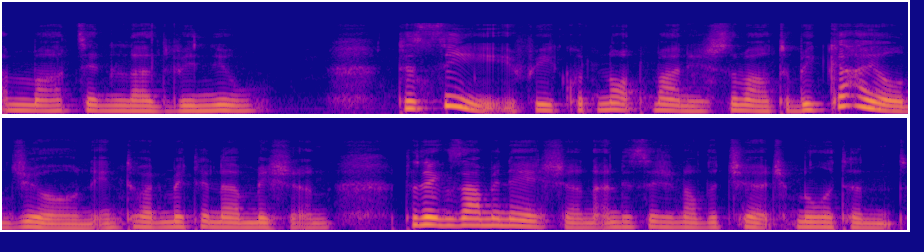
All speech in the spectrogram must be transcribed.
and Martin Ladvenu, to see if he could not manage somehow to beguile Joan into admitting her mission to the examination and decision of the church militant,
